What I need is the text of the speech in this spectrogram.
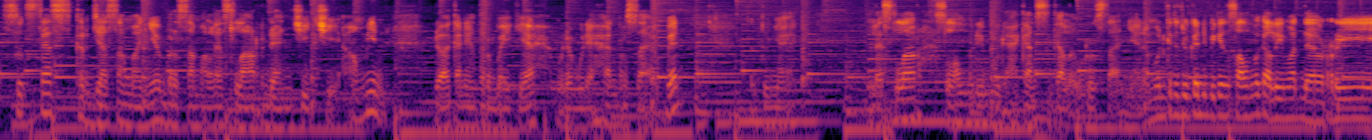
Sukses kerjasamanya bersama Leslar dan Cici Amin Doakan yang terbaik ya Mudah-mudahan persahabat Tentunya Leslar selalu dimudahkan segala urusannya. Namun kita juga dibikin salvo kalimat dari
